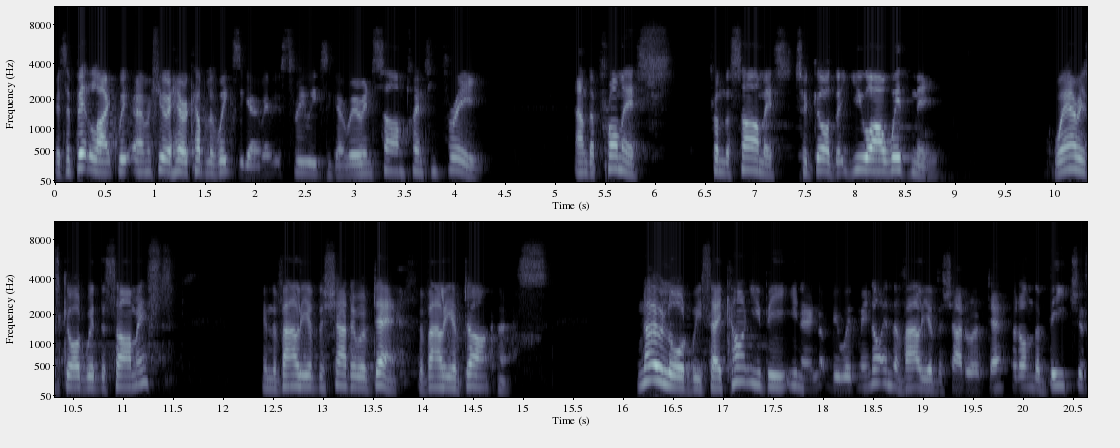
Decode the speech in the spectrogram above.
It's a bit like we, um, if you were here a couple of weeks ago, maybe it was three weeks ago, we were in Psalm 23, and the promise from the psalmist to God that you are with me. Where is God with the psalmist? in the valley of the shadow of death, the valley of darkness. No, Lord, we say, can't you be, you know, be with me, not in the valley of the shadow of death, but on the beach of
